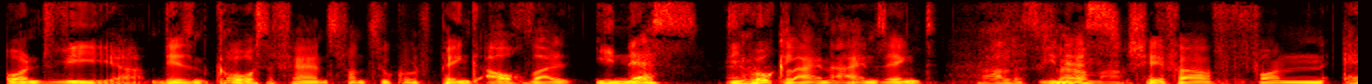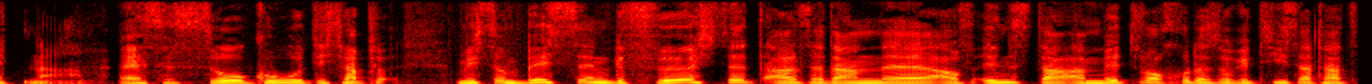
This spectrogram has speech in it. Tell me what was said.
Und wie, ja. Wir sind große Fans von Zukunft Pink, auch weil Ines die Hookline einsingt. Alles klar, Ines Marc. Schäfer von Etna. Es ist so gut. Ich habe mich so ein bisschen gefürchtet, als er dann äh, auf Insta am Mittwoch oder so geteasert hat,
